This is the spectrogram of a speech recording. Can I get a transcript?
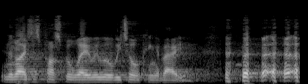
In the nicest possible way, we will be talking about you.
